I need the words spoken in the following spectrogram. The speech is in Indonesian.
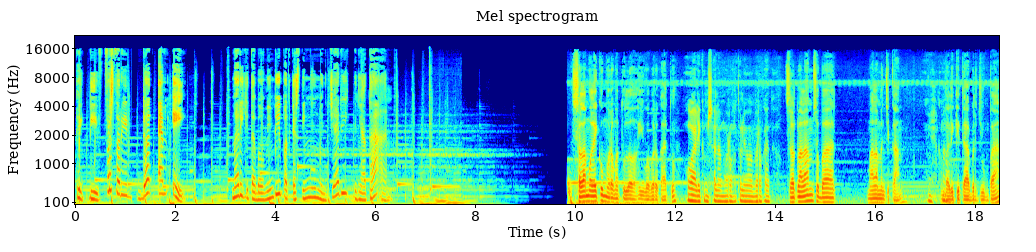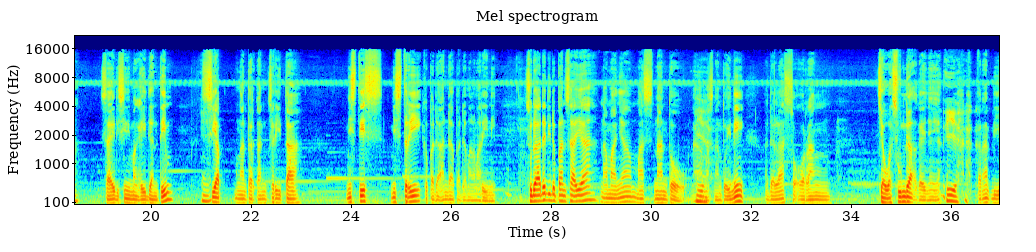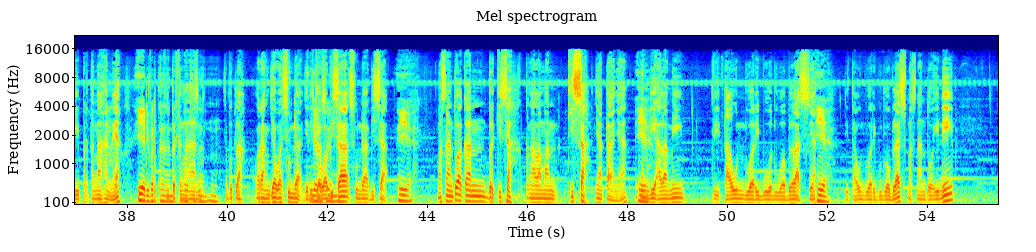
klik di firststory.me. Mari kita bawa mimpi podcastingmu menjadi kenyataan. Assalamualaikum warahmatullahi wabarakatuh. Waalaikumsalam warahmatullahi wabarakatuh. Selamat malam sobat Malam Mencekam. Ya, Kembali kita berjumpa. Saya di sini Mang Ei dan tim Ya. siap mengantarkan cerita mistis, misteri kepada Anda pada malam hari ini. Sudah ada di depan saya namanya Mas Nanto. Nah, Iya. Mas Nanto ini adalah seorang Jawa Sunda kayaknya ya. Iya, Karena di pertengahan ya. iya di pertengahan. Di pertengahan. Hmm, Sebutlah orang Jawa Sunda. Jadi Jawa Jawa, Sunda. bisa, Sunda bisa. Iya, Mas Nanto akan berkisah pengalaman kisah nyatanya Iya. yang dialami di tahun 2012 ya. iya, Di tahun 2012 Mas Nanto ini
